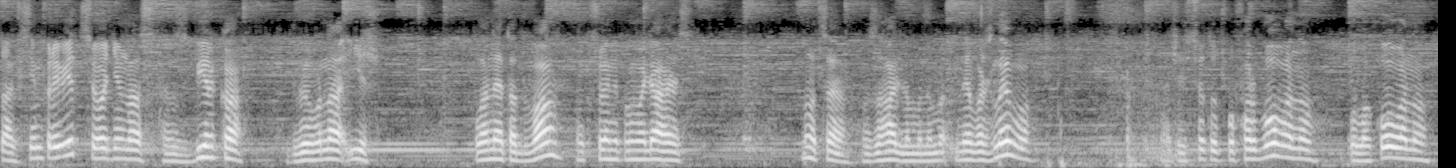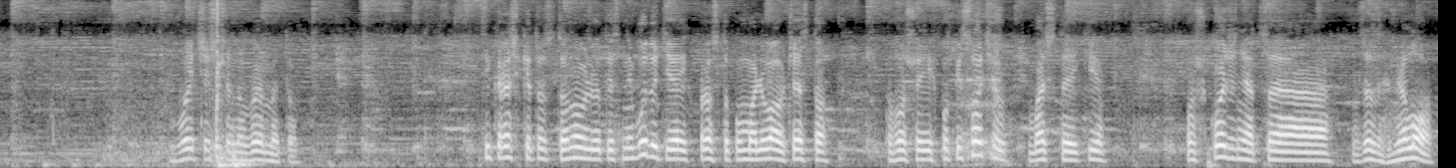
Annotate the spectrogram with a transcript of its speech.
Так, всім привіт! Сьогодні у нас збірка двигуна Іж Планета 2, якщо я не помиляюсь. Ну, це в загальному не- важливо. Значить, все тут пофарбовано, полаковано, вичищено, вимито. Ці кришки тут встановлюватись не будуть, я їх просто помалював чисто того, що я їх попісочив. Бачите, які пошкодження це вже згнило.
